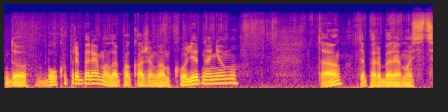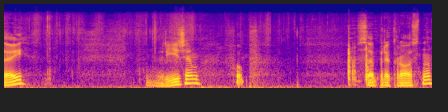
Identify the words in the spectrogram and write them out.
до боку приберемо, але покажемо вам колір на ньому. Так, тепер беремо ось цей. Ріжемо. Хоп. Все прекрасно.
